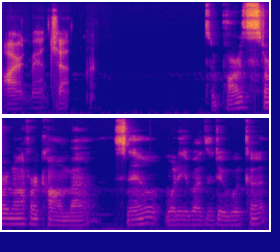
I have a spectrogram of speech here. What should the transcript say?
Iron Man chat. So Pards starting off our combat. Snail, what are you about to do? Woodcut?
